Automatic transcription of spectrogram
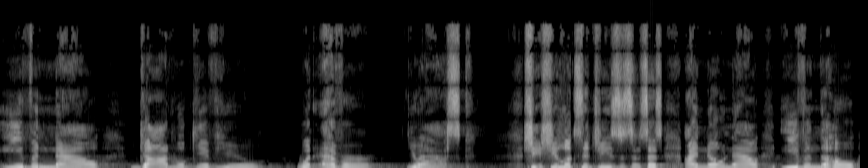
even now, God will give you whatever you ask. She, she looks at Jesus and says, I know now, even though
